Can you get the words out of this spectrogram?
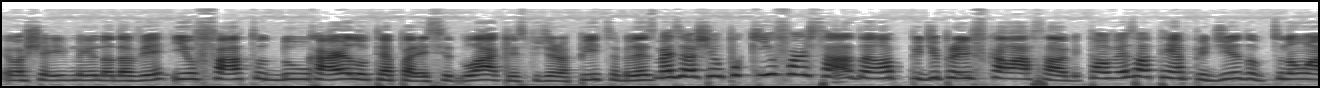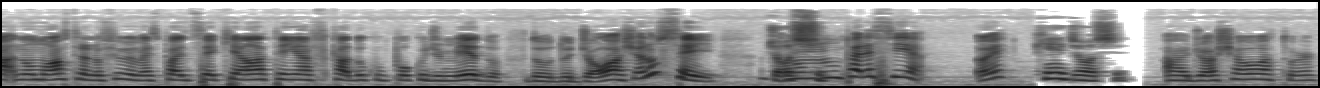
eu achei meio nada a ver. E o fato do Carlo ter aparecido lá, que eles pediram a pizza, beleza? Mas eu achei um pouquinho forçado ela pedir pra ele ficar lá, sabe? Talvez ela tenha pedido, isso não, há- não mostra no filme, mas pode ser que ela tenha ficado com um pouco de medo do, do Josh, eu não sei. Josh. Não, não parecia. Oi? Quem é Josh? Ah, o Josh é o ator.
